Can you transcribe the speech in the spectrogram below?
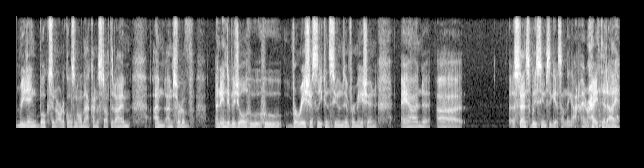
reading books and articles and all that kind of stuff that I'm I'm I'm sort of an individual who who voraciously consumes information and uh, ostensibly seems to get something out of it, right? That I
